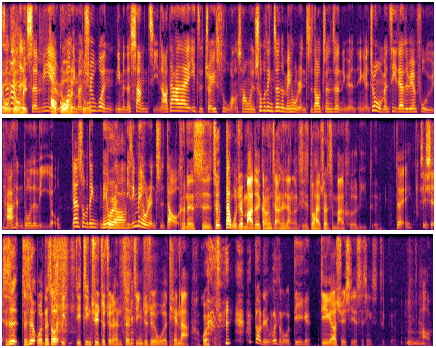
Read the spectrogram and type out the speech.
由，我就会神秘。如果你们去问你们的上级，然后大家在一直追溯往上问，说不定真的没有人知道真正的原因。就我们自己在这边赋予他很多的理由，但说不定没有人，啊、已经没有人知道了。可能是就，但我觉得马德刚刚讲的那两个其实都还算是蛮合理的。对，谢谢。只是，只是我那时候一 一进去就觉得很震惊，就觉得我的天哪，我到底为什么我第一个第一个要学习的事情是这个？嗯，好。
